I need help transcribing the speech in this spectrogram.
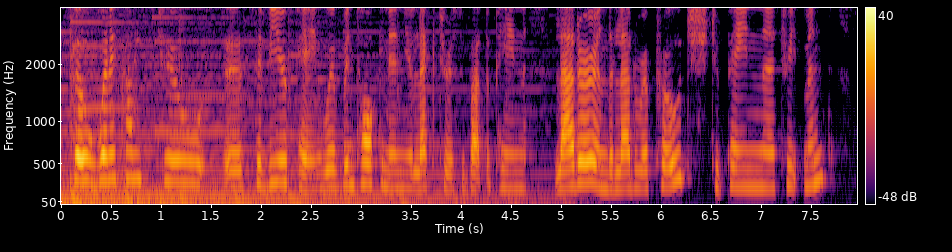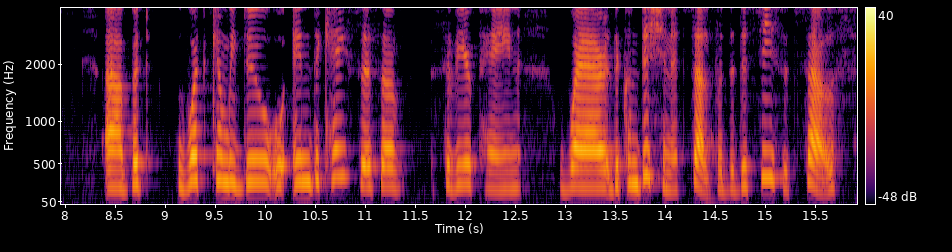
So, when it comes to uh, severe pain, we've been talking in your lectures about the pain ladder and the ladder approach to pain uh, treatment. Uh, but what can we do in the cases of severe pain where the condition itself or the disease itself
